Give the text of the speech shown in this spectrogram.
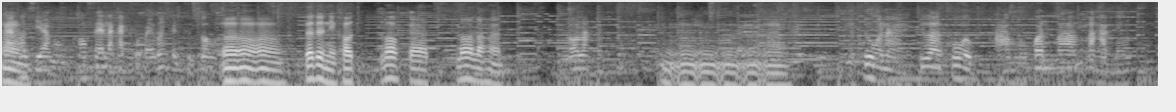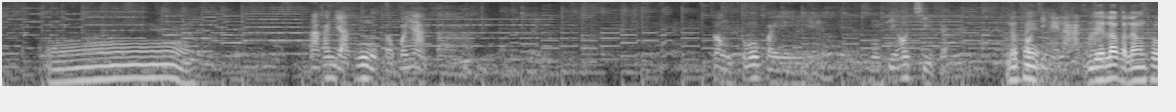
การเขาเสียเขาเขาแซนรหัสเข้าไปมันเป็นถูกต้องเออเออเออแต่เดี๋ยวนี้เขาลอกการล่อรหัสเขารหัสอืมอืมอืมอืมอืมอืมก็คือหัวหน้าคือว่าผู้ถามผมก่อนว่ารหัสหยังอ๋อถ้าขันอยากงูกับว่ายากก็ ต้องโทรไปบางทีเขาฉีดอะแล้แล้ววให้เขาจริงให้รหัสมาเดี๋ยวเรากำลังโทร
